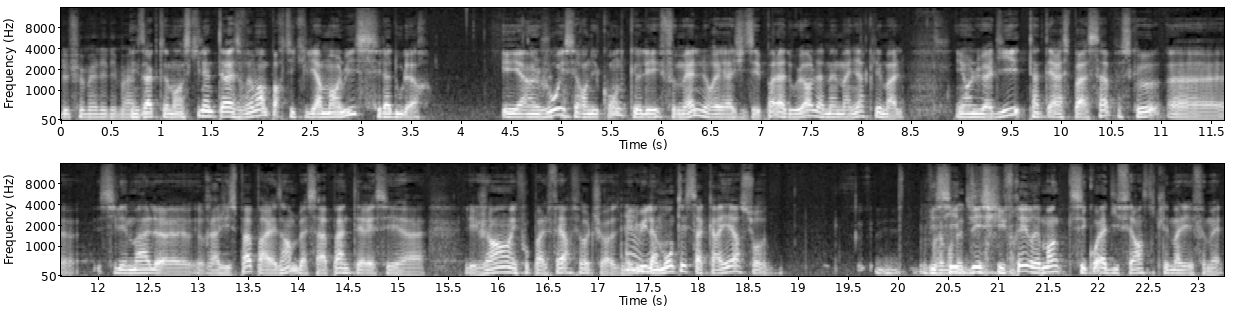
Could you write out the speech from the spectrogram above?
les femelles et les mâles. Exactement. Ce qui l'intéresse vraiment particulièrement, lui, c'est la douleur. Et un jour, il s'est rendu compte que les femelles ne réagissaient pas à la douleur de la même manière que les mâles. Et on lui a dit, t'intéresses pas à ça parce que euh, si les mâles euh, réagissent pas, par exemple, bah, ça va pas intéresser euh, les gens, il faut pas le faire, fais autre chose. Mais Ah lui, il a monté sa carrière sur essayer de déchiffrer vraiment c'est quoi la différence entre les mâles et les femelles.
